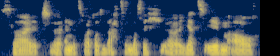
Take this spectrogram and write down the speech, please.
seit Ende 2018, dass ich jetzt eben auch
